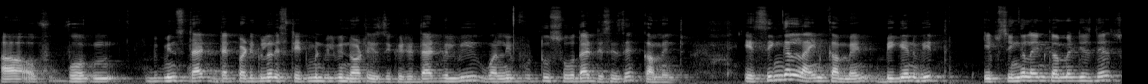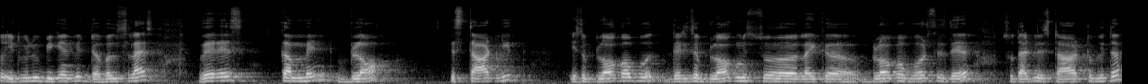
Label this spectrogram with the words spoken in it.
uh, for um, means that that particular statement will be not executed. That will be only to show that this is a comment. A single line comment begin with if single line comment is there so it will be begin with double slash whereas comment block start with is a block of there is a block uh, like a block of words is there so that will start with the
